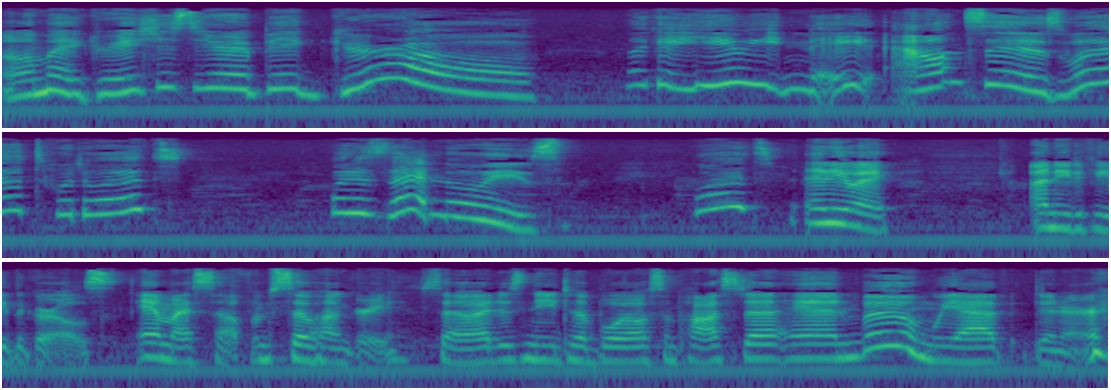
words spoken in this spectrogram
Oh my gracious, you're a big girl. Look at you eating eight ounces. What? What? What? What is that noise? What? Anyway, I need to feed the girls and myself. I'm so hungry. So I just need to boil some pasta and boom, we have dinner.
